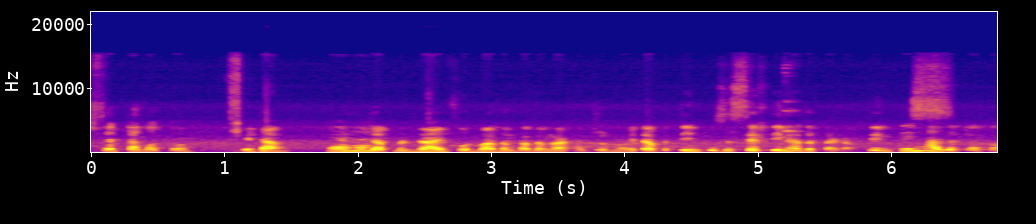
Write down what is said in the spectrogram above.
সেটটা কত? এটা? হ্যাঁ হ্যাঁ। এটা আপনার ড্রাই ফ্রুট বাদাম টাদাম রাখার জন্য। এটা আপনার তিন পিসের সেট টাকা তিন তিন piece। হাজার টাকা।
